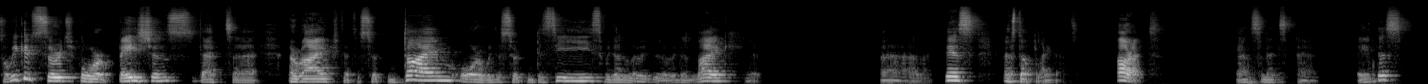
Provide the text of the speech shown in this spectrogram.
So we could search for patients that uh, arrived at a certain time or with a certain disease, with a, with a like, uh, like this and stuff like that. All right, cancel it and save this.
